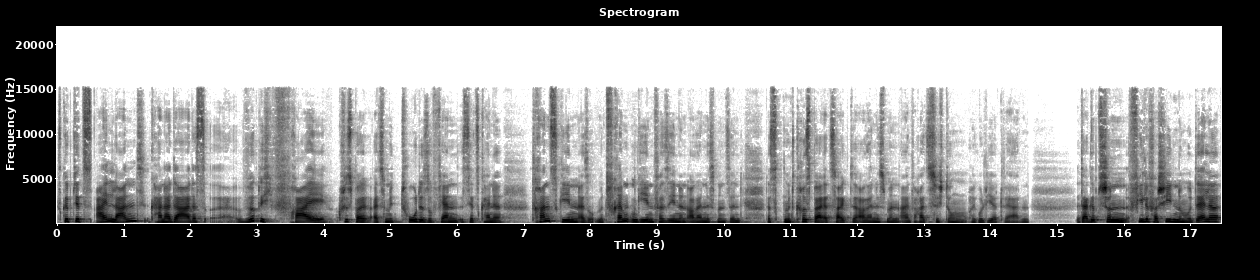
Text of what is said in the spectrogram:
Es gibt jetzt ein Land, Kanada, das äh, wirklich frei CRISPR als Methode, sofern es jetzt keine Transgenen, also mit fremden Genen versehenen Organismen sind, dass mit CRISPR erzeugte Organismen einfach als Züchtung reguliert werden. Da gibt es schon viele verschiedene Modelle.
